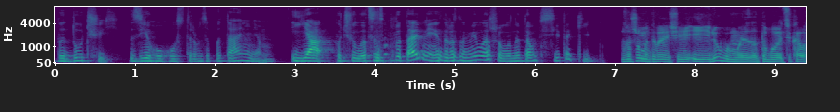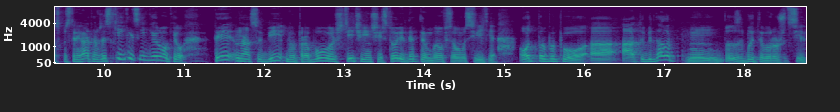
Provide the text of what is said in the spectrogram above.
ведучий з його гострим запитанням. І я почула це запитання і зрозуміла, що вони там всі такі. За що ми тебе ще і любимо, і за тобою цікаво спостерігати. Вже скільки скільки років ти на собі випробовуєш ті чи інші історії, де б ти був в цьому світі. От про ППО. А, а тобі дали збити ворожу ціль?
